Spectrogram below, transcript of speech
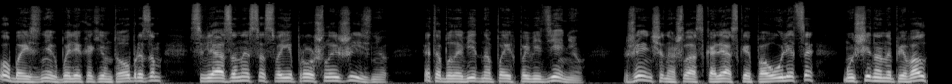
Оба из них были каким-то образом связаны со своей прошлой жизнью. Это было видно по их поведению. Женщина шла с коляской по улице, мужчина напевал,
